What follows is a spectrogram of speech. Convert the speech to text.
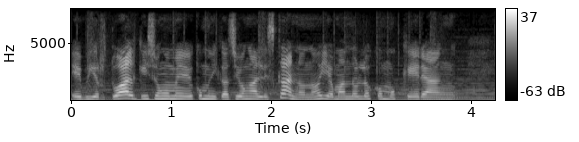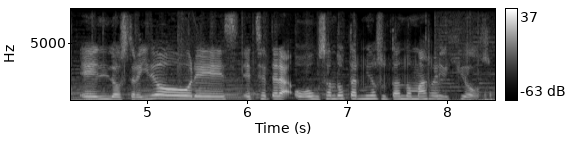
eh, virtual que hizo un medio de comunicación al escano, ¿no? Llamándolos como que eran eh, los traidores, etcétera, o usando términos un más religiosos.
